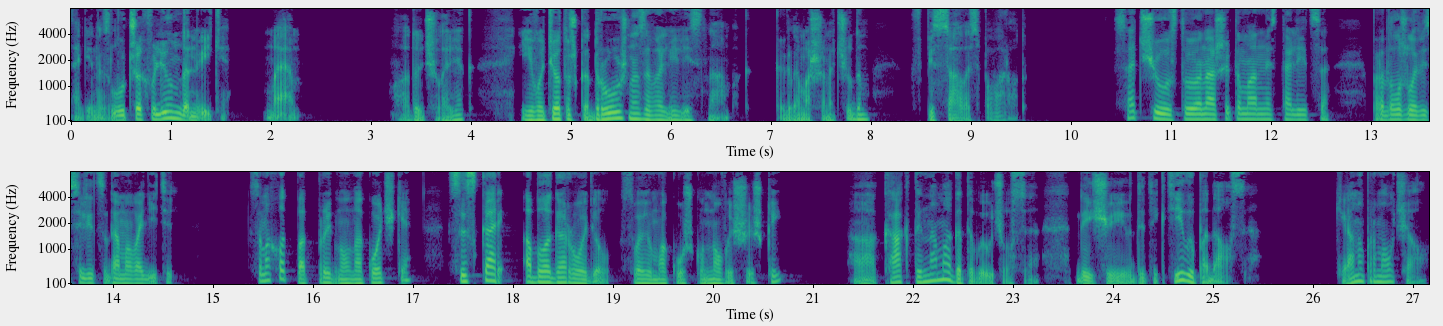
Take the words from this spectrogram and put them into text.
«Один из лучших в Люндонвике, мэм». Молодой человек и его тетушка дружно завалились на бок когда машина чудом вписалась в поворот. «Сочувствую нашей туманной столице», — продолжила веселиться дама-водитель. Самоход подпрыгнул на кочке, сыскарь облагородил свою макушку новой шишкой. «А как ты на мага-то выучился? Да еще и в детективы подался». Киану промолчал.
